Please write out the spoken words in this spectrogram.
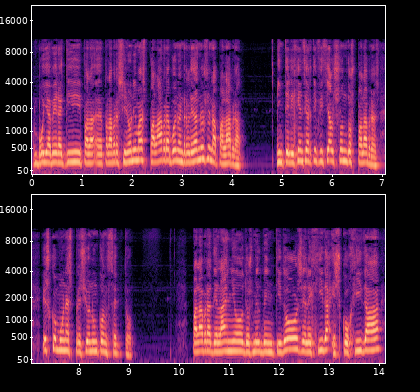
voy a ver aquí eh, palabras sinónimas. Palabra, bueno, en realidad no es una palabra. Inteligencia artificial son dos palabras. Es como una expresión, un concepto. Palabra del año 2022, elegida, escogida.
